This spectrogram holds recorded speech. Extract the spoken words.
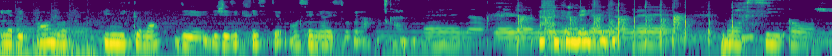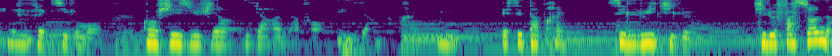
et à dépendre uniquement de, de Jésus-Christ, mon Seigneur et Sauveur. Amen, amen, amen, amen, amen. Merci, ange. Effectivement, quand Jésus vient, il y a un avant et il y a un après. Mm. Et cet après, c'est lui qui le, qui le façonne.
